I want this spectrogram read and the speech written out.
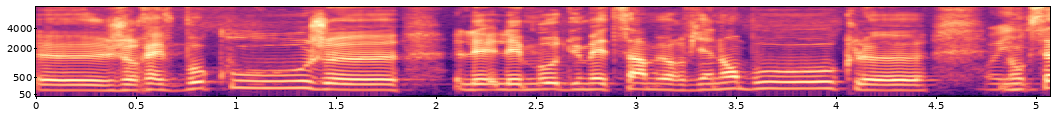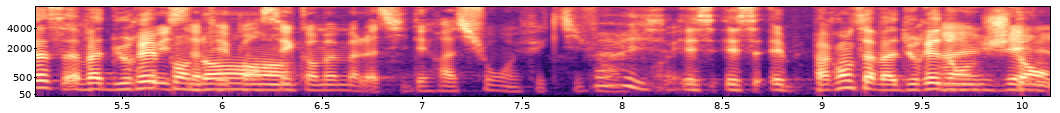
euh, je rêve beaucoup, je, les, les mots du médecin me reviennent en boucle. Oui. Donc ça, ça va durer Oui, pendant... ça fait penser quand même à la sidération, effectivement. Oui, Oui. et- et- et par contre, ça va durer Un dans le gel. temps.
